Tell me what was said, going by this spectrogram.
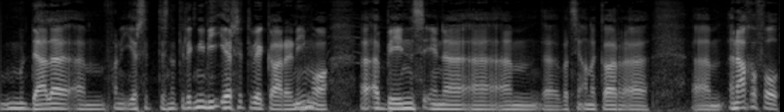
modelle ehm um, van die eerste dis natuurlik nie die eerste twee karre nie, mm -hmm. maar 'n uh, Benz en 'n ehm um, uh, wat die ander kar uh, Ehm um, in 'n geval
